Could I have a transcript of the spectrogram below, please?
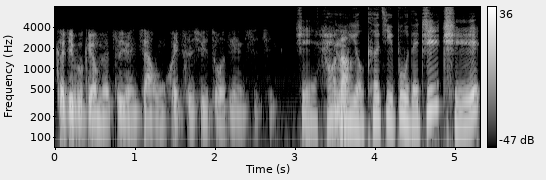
科技部给我们的资源下，我们会持续做这件事情。是，还好有科技部的支持。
